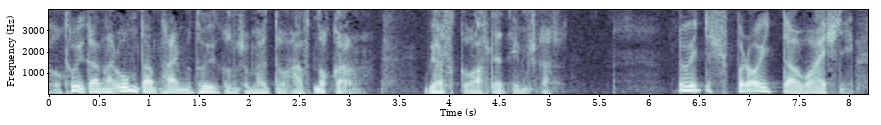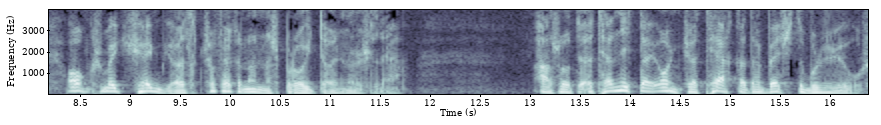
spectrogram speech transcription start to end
Og tøyene er undan time og tøyene som hadde haft noe mjölk og alt det imskast. Du vet, sprøyta av eisni. Og som ikke kjem mjölk, så fikk han annan sprøyta enn og slag. Altså, det er nytta i åndsja teka det beste burde ur.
